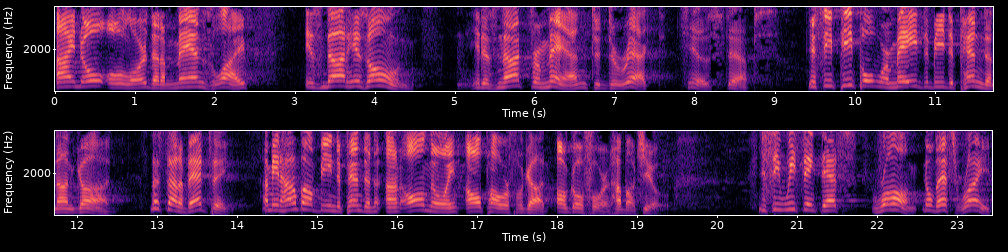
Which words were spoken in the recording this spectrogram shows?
I know, O Lord, that a man's life is not his own. It is not for man to direct his steps. You see, people were made to be dependent on God. That's not a bad thing. I mean, how about being dependent on all knowing, all powerful God? I'll go for it. How about you? You see, we think that's wrong. No, that's right.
